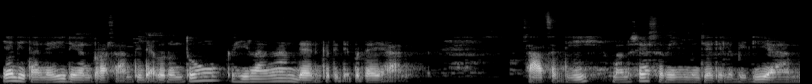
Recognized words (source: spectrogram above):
yang ditandai dengan perasaan tidak beruntung, kehilangan, dan ketidakberdayaan. Saat sedih, manusia sering menjadi lebih diam,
